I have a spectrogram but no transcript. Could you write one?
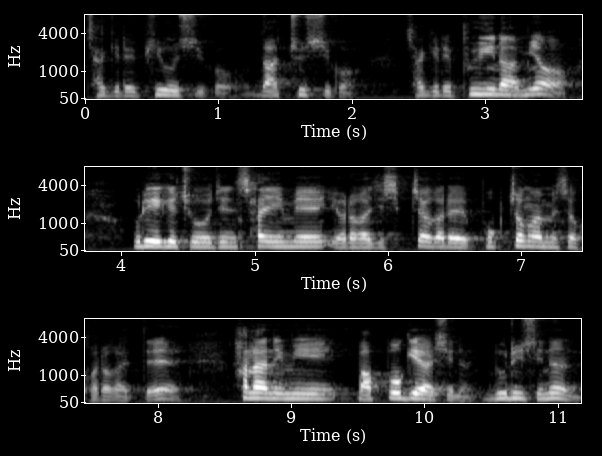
자기를 비우시고 낮추시고 자기를 부인하며 우리에게 주어진 삶의 여러 가지 십자가를 복종하면서 걸어갈 때 하나님이 맛보게 하시는 누리시는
